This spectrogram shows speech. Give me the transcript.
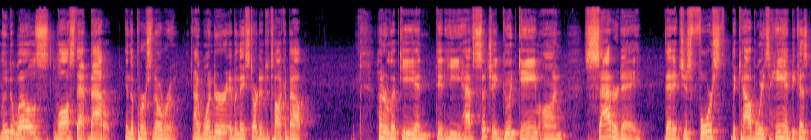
Linda Wells lost that battle in the personnel room. I wonder if when they started to talk about Hunter Luepke and did he have such a good game on Saturday that it just forced the Cowboys' hand because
